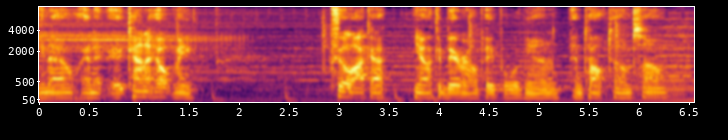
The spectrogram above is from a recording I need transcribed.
You know, and it, it kind of helped me feel like I, you know, I could be around people again and, talk to them some.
